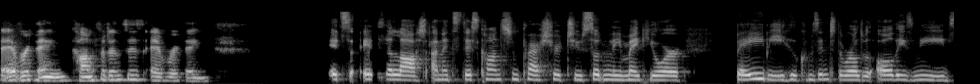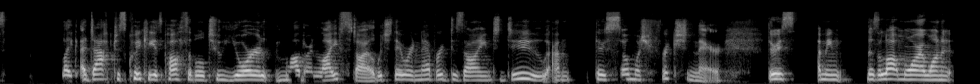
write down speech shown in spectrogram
everything, confidence is everything. It's it's a lot, and it's this constant pressure to suddenly make your baby who comes into the world with all these needs like adapt as quickly as possible to your modern lifestyle, which they were never designed to do. And there's so much friction there. There's I mean, there's a lot more I want to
